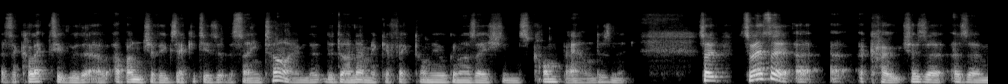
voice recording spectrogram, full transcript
as a collective with a, a bunch of executives at the same time, the, the dynamic effect on the organization's compound, isn't it? So, so as a, a, a coach, as a as a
